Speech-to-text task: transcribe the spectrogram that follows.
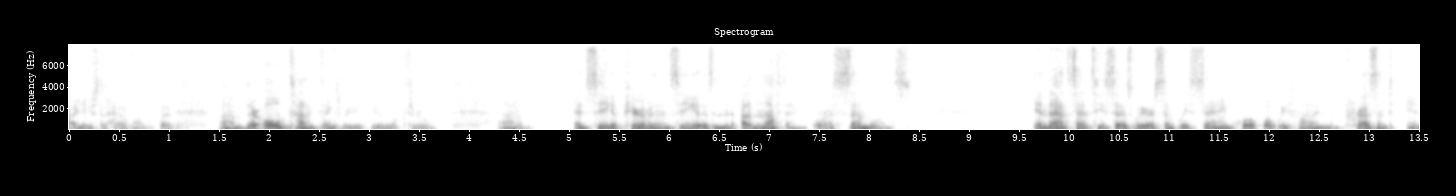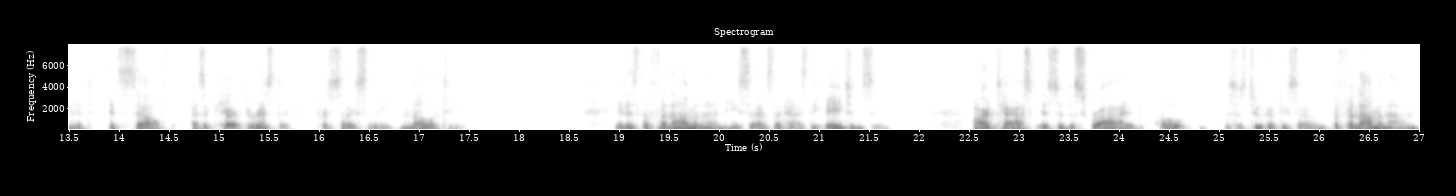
I used to have one, but um, they're old time things where you, you look through. Um, and seeing a pyramid and seeing it as a nothing or a semblance. In that sense, he says, we are simply saying, quote, what we find present in it itself as a characteristic, precisely nullity. It is the phenomenon, he says, that has the agency. Our task is to describe, quote, this is 257, the phenomenon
